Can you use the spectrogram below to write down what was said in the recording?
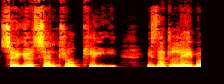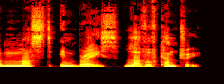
So your central plea is that Labour must embrace love of country.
